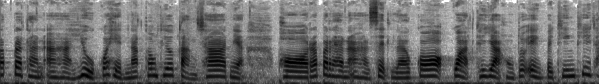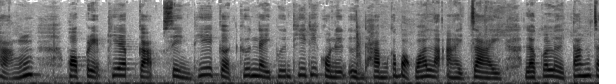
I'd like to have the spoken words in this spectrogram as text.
รับประทานอาหารอยู่ก็เห็นนักท่องเที่ยวต่างชาติเนี่ยพอรับประทานอาหารเสร็จแล้วก็กวาดขยะของตัวเองไปทิ้งที่ถัง พอเปรียบเทียบกับสิ่งที่เกิดขึ้นในพื้นที่ที่คนอื่นๆทำก็บอกว่าละอายใจ แล้วก็เลยตั้งใจ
